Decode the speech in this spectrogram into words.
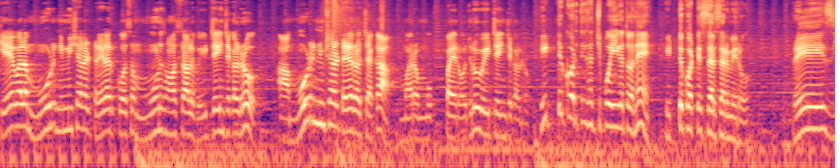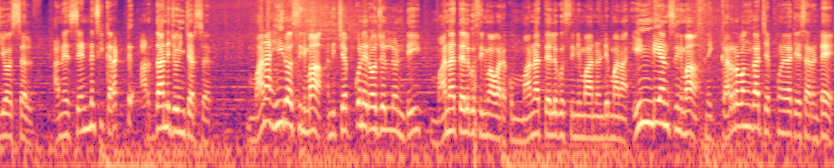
కేవలం మూడు నిమిషాల ట్రైలర్ కోసం మూడు సంవత్సరాలు వెయిట్ చేయించగలరు. ఆ మూడు నిమిషాల ట్రైలర్ వచ్చాక మరో ముప్పై రోజులు వెయిట్ చేయించగలరు. హిట్ కొట్టి చచ్చిపోయిగతోనే హిట్ కొట్టిస్తారు సార్ మీరు. బ్రేజ్ యువర్ సెల్ఫ్ అనే సెంటెన్స్కి కరెక్ట్ అర్థాన్ని చూపించారు సార్ మన హీరో సినిమా అని చెప్పుకునే రోజుల నుండి మన తెలుగు సినిమా వరకు మన తెలుగు సినిమా నుండి మన ఇండియన్ సినిమా అని గర్వంగా చెప్పుకునేలా చేశారంటే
